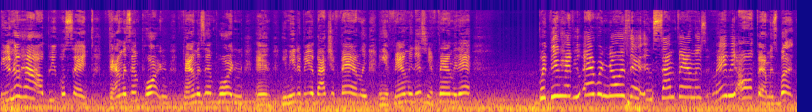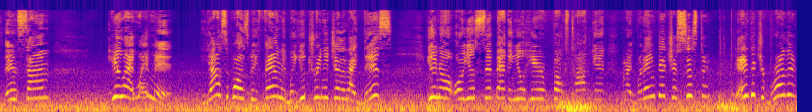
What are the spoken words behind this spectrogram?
you know how people say family's important, family's important, and you need to be about your family, and your family this and your family that. But then have you ever noticed that in some families, maybe all families, but in some, you're like, wait a minute y'all supposed to be family, but you treating each other like this? You know, or you'll sit back and you'll hear folks talking. I'm like, but ain't that your sister? Ain't that your brother?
